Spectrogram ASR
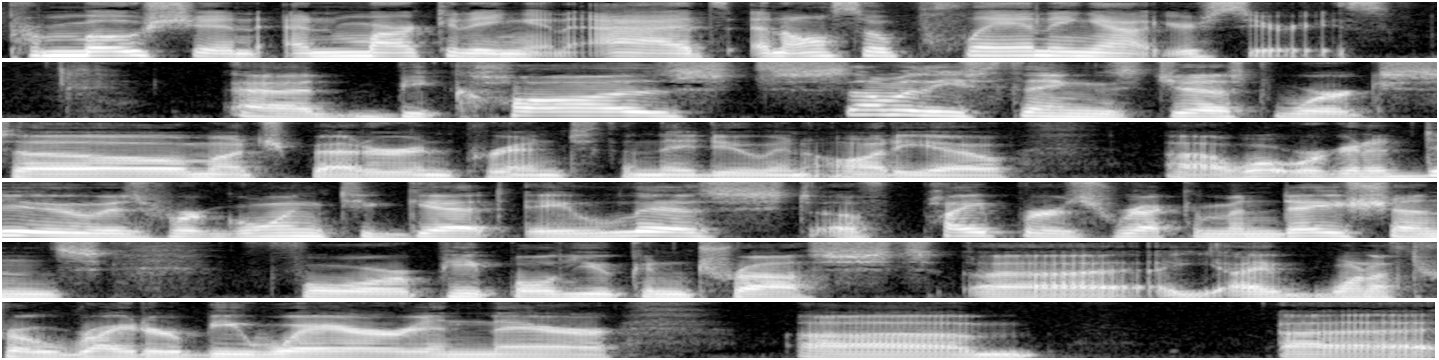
promotion and marketing and ads, and also planning out your series. Uh, because some of these things just work so much better in print than they do in audio. Uh, what we're going to do is we're going to get a list of Piper's recommendations for people you can trust. Uh, I, I want to throw Writer Beware in there. Um, uh,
